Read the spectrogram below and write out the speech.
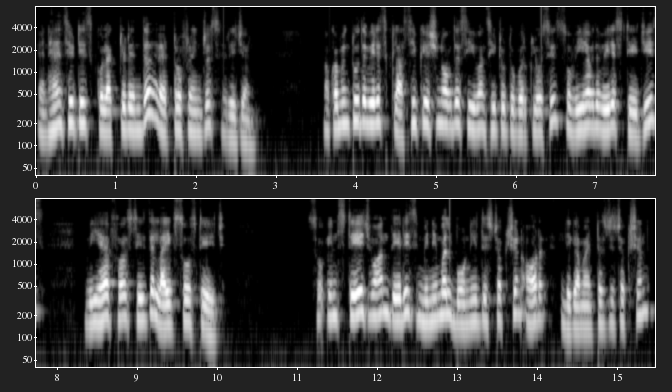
and hence it is collected in the retropharyngeal region. Now coming to the various classification of the C1 C2 tuberculosis. So we have the various stages. We have first is the Lifeso stage. So in stage 1 there is minimal bony destruction or ligamentous destruction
